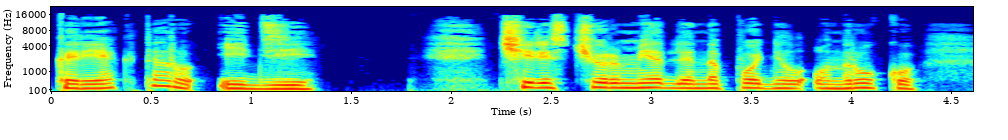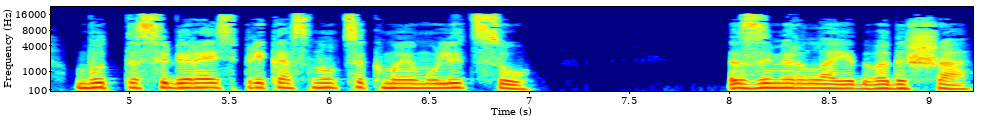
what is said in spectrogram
К ректору иди». Чересчур медленно поднял он руку, будто собираясь прикоснуться к моему лицу. Замерла, едва дыша.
